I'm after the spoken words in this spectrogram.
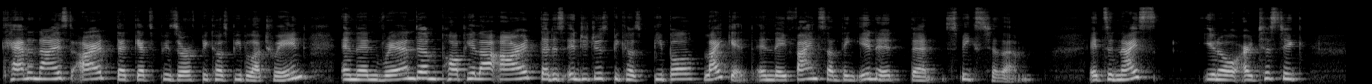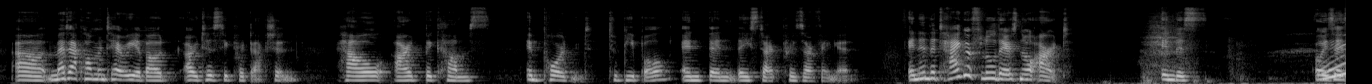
canonized art that gets preserved because people are trained and then random popular art that is introduced because people like it and they find something in it that speaks to them. It's a nice, you know, artistic uh, meta commentary about artistic production how art becomes important to people and then they start preserving it. And in the tiger flu, there's no art in this Oh, he says,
